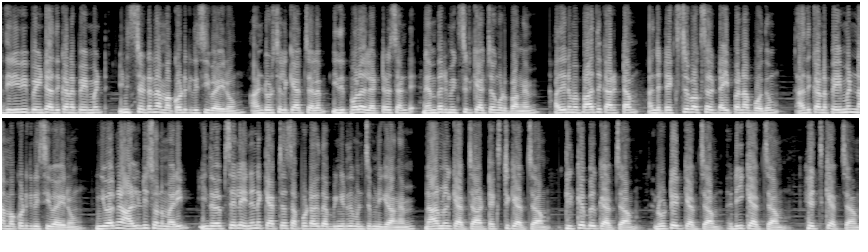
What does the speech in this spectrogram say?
அது ரிவ்யூ பண்ணிட்டு அதுக்கான பேமெண்ட் இன்ஸ்டன்டா நம்ம அக்கௌண்ட்டுக்கு ரிசீவ் ஆயிரும். அண்ட் ஒரு சில கேப்சால இது போல லெட்டர்ஸ் அண்ட் நம்பர் மிக்சட் கேப்சாவும் கொடுப்பாங்க. அதை நம்ம பார்த்து கரெக்டாக அந்த டெக்ஸ்ட் பாக்ஸில் டைப் பண்ணால் போதும். அதுக்கான பேமெண்ட் நம்ம அக்கௌண்ட்டுக்கு ரிசீவ் ஆயிரும். இங்கே வரைக்கும் ஆல்ரெடி சொன்ன மாதிரி இந்த வெப்சைட்டில் என்னென்ன கேப்சா சப்போர்ட் ஆகுது அப்படிங்கிறது மென்ஷன் பண்ணிக்கிறாங்க. Normal captcha text captcha clickable captcha rotate captcha ரீ கேப்சாம் ஹெச் கேப்சாம்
